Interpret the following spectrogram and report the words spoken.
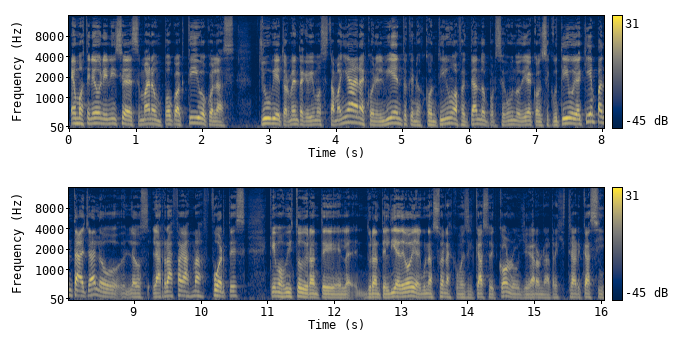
Hemos tenido un inicio de semana un poco activo con las lluvia y tormenta que vimos esta mañana, con el viento que nos continúa afectando por segundo día consecutivo. Y aquí en pantalla las ráfagas más fuertes que hemos visto durante, durante el día de hoy. Algunas zonas, como es el caso de Conroe, llegaron a registrar casi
